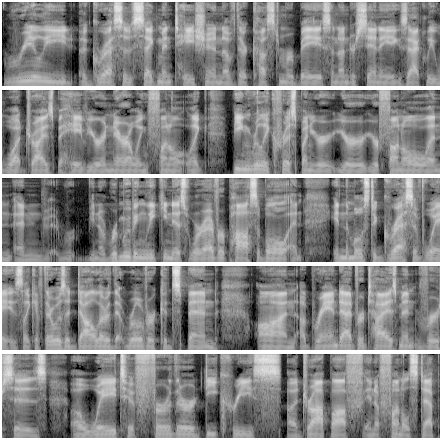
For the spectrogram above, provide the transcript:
really aggressive segmentation of their customer base and understanding exactly what drives behavior and narrowing funnel, like being really crisp on your your your funnel and and you know removing leakiness wherever possible and in the most aggressive ways. Like if there was a dollar that Rover could spend on a brand advertisement versus a way to further decrease a drop off in a funnel step,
